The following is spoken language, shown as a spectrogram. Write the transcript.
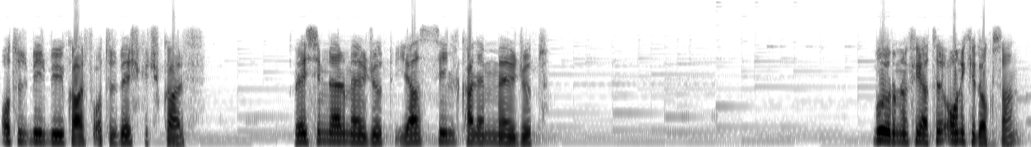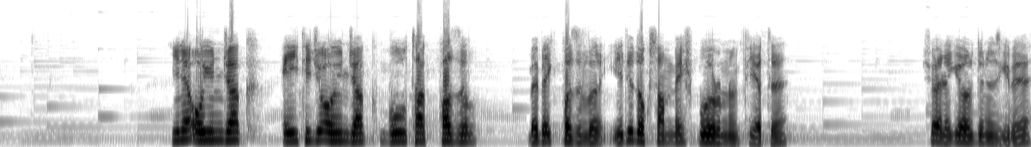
31 büyük harf, 35 küçük harf. Resimler mevcut, yaz sil kalem mevcut. Bu ürünün fiyatı 12.90. Yine oyuncak, eğitici oyuncak, bultak puzzle, bebek puzzle'ı 7.95 bu ürünün fiyatı. Şöyle gördüğünüz gibi.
